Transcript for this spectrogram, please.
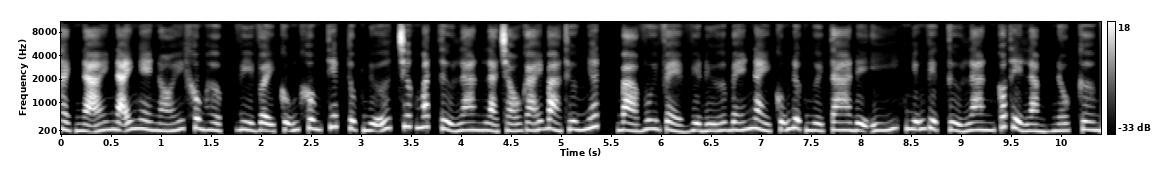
Thạch nãi nãi nghe nói không hợp, vì vậy cũng không tiếp tục nữa, trước mắt Tử Lan là cháu gái bà thương nhất, bà vui vẻ vì đứa bé này cũng được người ta để ý, những việc Tử Lan có thể làm nấu cơm,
